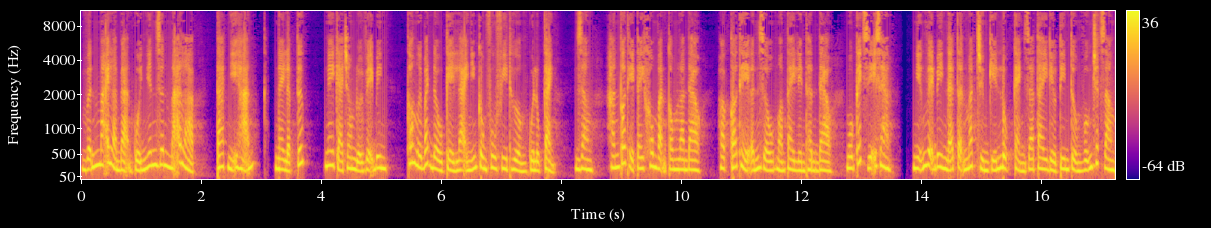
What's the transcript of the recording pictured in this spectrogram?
vẫn mãi là bạn của nhân dân Mã Lạp Tát Nhĩ Hãn. Ngay lập tức, ngay cả trong đội vệ binh, có người bắt đầu kể lại những công phu phi thường của Lục Cảnh, rằng hắn có thể tay không vặn công loan đao, hoặc có thể ấn dấu ngón tay lên thần đào một cách dễ dàng. Những vệ binh đã tận mắt chứng kiến lục cảnh ra tay đều tin tưởng vững chắc rằng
